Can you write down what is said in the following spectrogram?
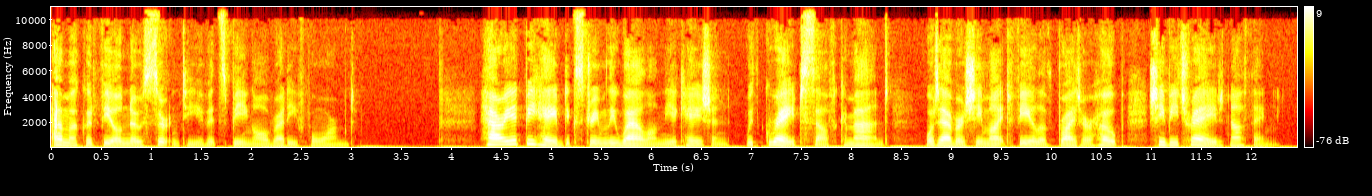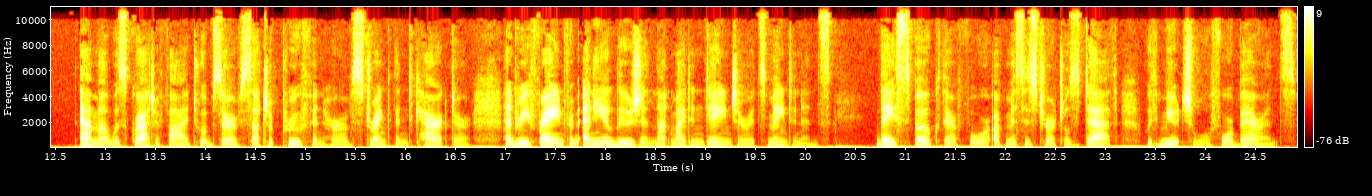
Emma could feel no certainty of its being already formed. Harriet behaved extremely well on the occasion, with great self command; whatever she might feel of brighter hope, she betrayed nothing. Emma was gratified to observe such a proof in her of strengthened character, and refrained from any allusion that might endanger its maintenance. They spoke, therefore, of Mrs. Churchill's death with mutual forbearance.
